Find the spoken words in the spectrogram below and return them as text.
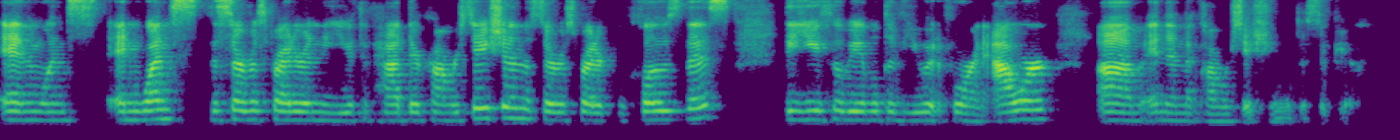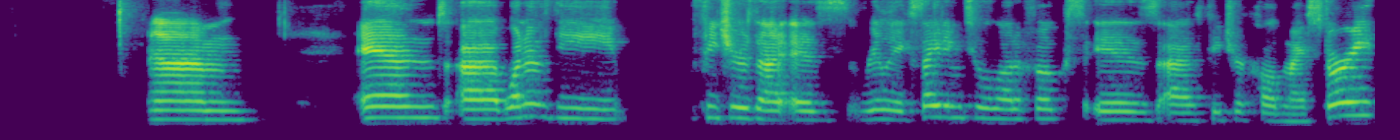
and once and once the service provider and the youth have had their conversation, the service provider can close this. The youth will be able to view it for an hour, um, and then the conversation will disappear. Um, and uh, one of the features that is really exciting to a lot of folks is a feature called My Story.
